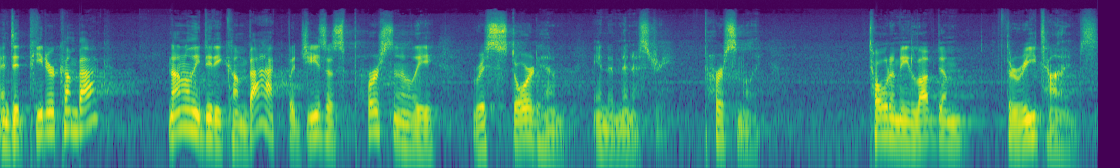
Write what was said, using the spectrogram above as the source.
And did Peter come back? Not only did he come back, but Jesus personally restored him into ministry, personally. Told him he loved him three times.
